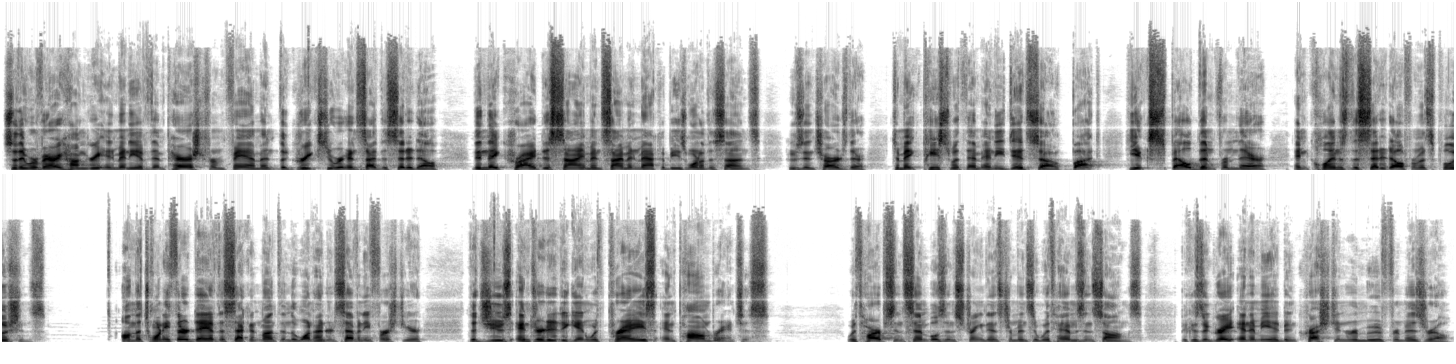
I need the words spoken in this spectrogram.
So they were very hungry, and many of them perished from famine, the Greeks who were inside the citadel. Then they cried to Simon, Simon Maccabees, one of the sons, who's in charge there, to make peace with them, and he did so. But he expelled them from there and cleansed the citadel from its pollutions. On the 23rd day of the second month in the 171st year, the Jews entered it again with praise and palm branches. with harps and cymbals and stringed instruments, and with hymns and songs, because a great enemy had been crushed and removed from Israel.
